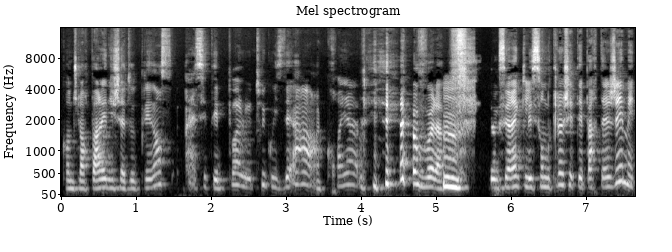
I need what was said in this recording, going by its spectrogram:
Quand je leur parlais du château de Plaisance, ah, c'était pas le truc où ils se disaient ah incroyable, voilà. Mmh. Donc c'est vrai que les sons de cloche étaient partagés, mais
